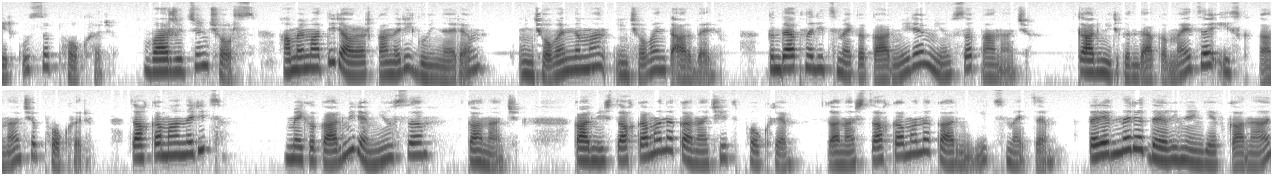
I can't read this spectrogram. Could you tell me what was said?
երկուսը փոքր։ Վարժություն 4. Համեմատիր առարկաների գույները, ինչով են նման, ինչով են տարբեր։ Գնդակներից մեկը կարմիր է, մյուսը կանաչ։ Կարմիր գնդակը մեծ է, իսկ կանաչը փոքր։ Ծաղկամաններից մեկը կարմիր է, մյուսը կանաչ։ Կարմիր ծաղկամանը կանաչից փոքր է, կանաչ ծաղկամանը կարմիրից մեծ է։ Տերևները դեղին են և կանաչ,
